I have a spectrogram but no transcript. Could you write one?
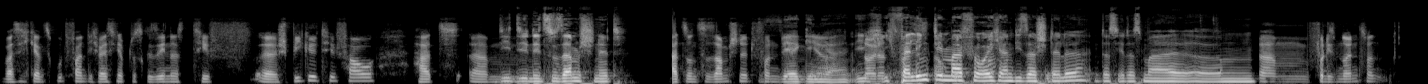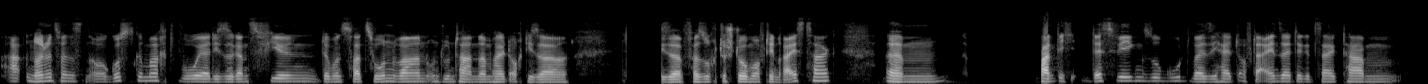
was ich ganz gut fand, ich weiß nicht, ob du es gesehen hast, TV, äh, Spiegel TV hat, ähm, Die, die, den Zusammenschnitt. Hat so einen Zusammenschnitt von Sehr dem genial. ich, ich 29. verlinke den mal für euch an dieser Stelle, dass ihr das mal ähm, ähm, von diesem 29, ah, 29. August gemacht, wo ja diese ganz vielen Demonstrationen waren und unter anderem halt auch dieser, dieser versuchte Sturm auf den Reichstag. Ähm, fand ich deswegen so gut, weil sie halt auf der einen Seite gezeigt haben,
